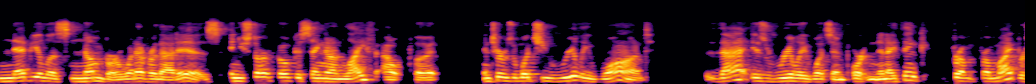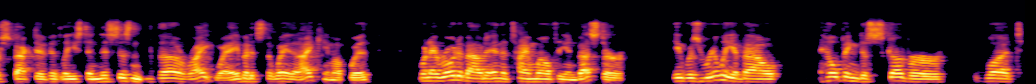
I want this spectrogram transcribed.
nebulous number, whatever that is, and you start focusing on life output in terms of what you really want, that is really what's important. And I think from from my perspective at least, and this isn't the right way, but it's the way that I came up with, when I wrote about it in the Time Wealthy Investor, it was really about helping discover what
